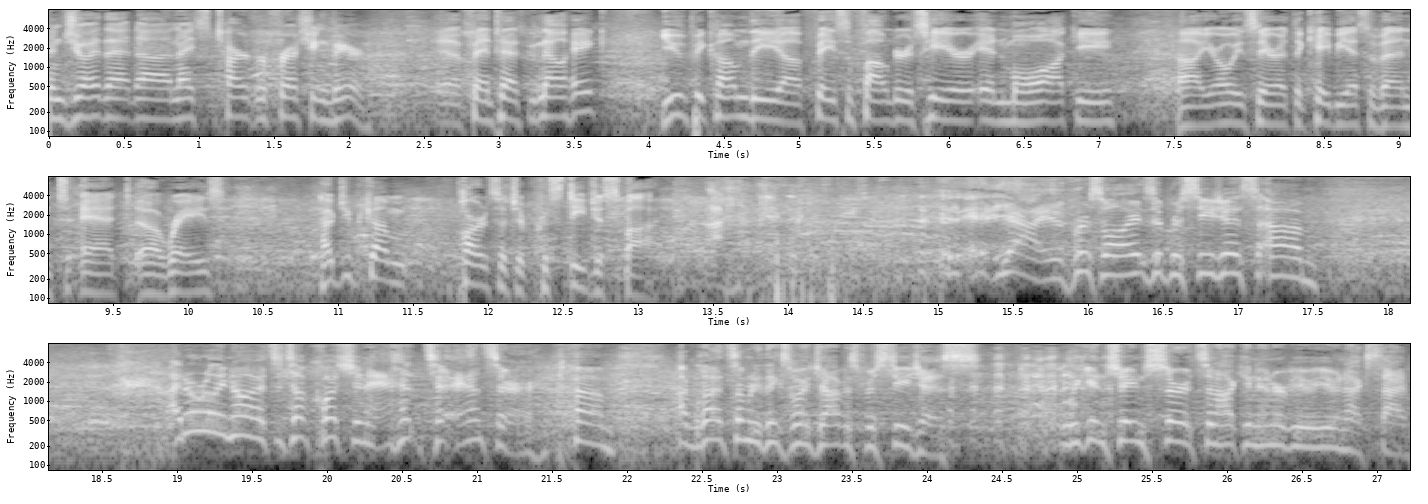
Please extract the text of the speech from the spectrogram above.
Enjoy that uh, nice tart, refreshing beer. Yeah, fantastic. Now, Hank, you've become the uh, face of founders here in Milwaukee. Uh, you're always there at the KBS event at uh, Ray's. How'd you become part of such a prestigious spot? yeah, first of all, is it prestigious? Um, I don't really know. It's a tough question to answer. Um, I'm glad somebody thinks my job is prestigious. We can change shirts and I can interview you next time.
